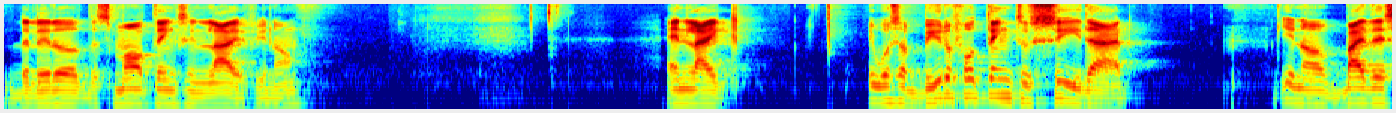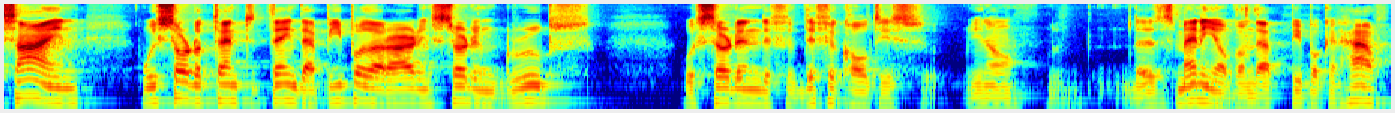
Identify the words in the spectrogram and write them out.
the little, the small things in life. You know, and like it was a beautiful thing to see that, you know, by design we sort of tend to think that people that are in certain groups with certain dif- difficulties, you know, there's many of them that people can have.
